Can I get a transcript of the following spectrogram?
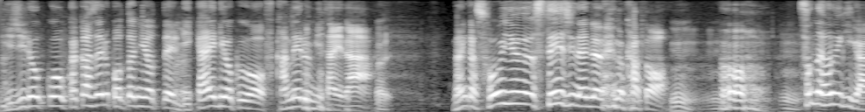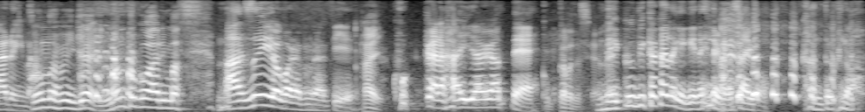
議事録を書かせることによって理解力を深めるみたいな、はい。なんかそういうステージなんじゃないのかと。そんな雰囲気がある今。そんな雰囲気は今のところあります。まずいよこれ村 P、はい。こっから這い上がって。ここからですよ寝ね。首書かなきゃいけないんだから最後。監督の。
